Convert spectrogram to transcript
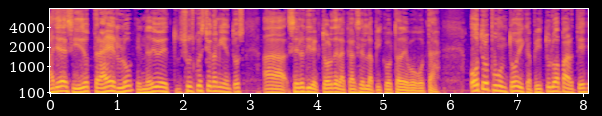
haya decidido traerlo en medio de sus cuestionamientos a ser el director de la cárcel La Picota de Bogotá. Otro punto y capítulo aparte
